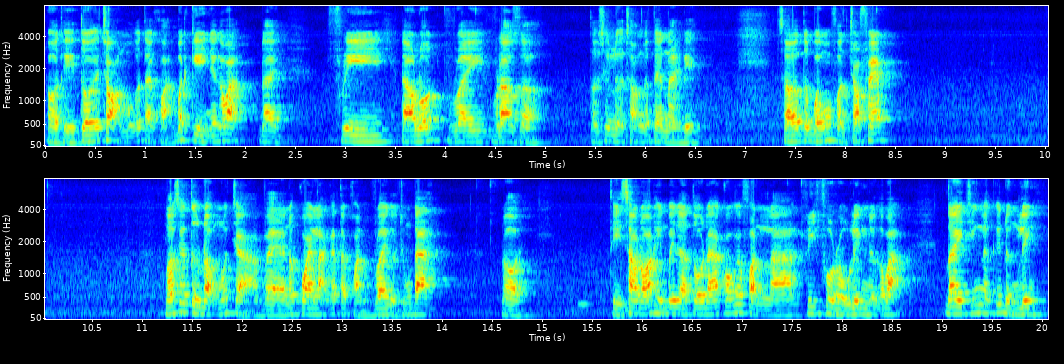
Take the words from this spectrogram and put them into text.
Rồi thì tôi sẽ chọn một cái tài khoản bất kỳ nha các bạn. Đây free download Ray browser. Tôi sẽ lựa chọn cái tên này đi sau đó tôi bấm vào phần cho phép. Nó sẽ tự động nó trả về, nó quay lại cái tài khoản Ray của chúng ta. Rồi, thì sau đó thì bây giờ tôi đã có cái phần là referral link rồi các bạn. Đây chính là cái đường link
